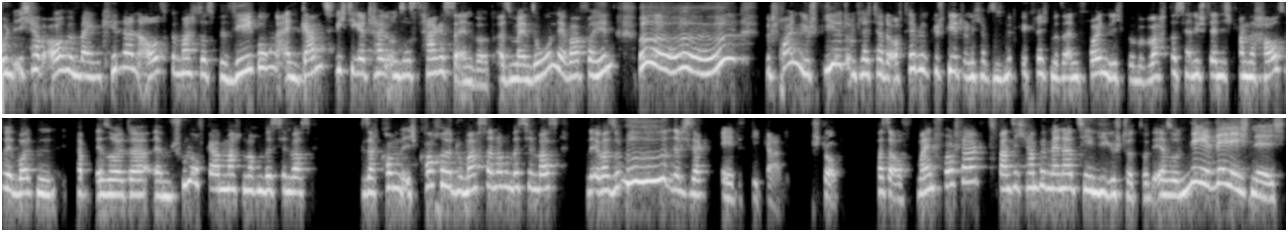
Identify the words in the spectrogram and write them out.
Und ich habe auch mit meinen Kindern ausgemacht, dass Bewegung ein ganz wichtiger Teil unseres Tages sein wird. Also mein Sohn, der war vorhin äh, mit Freunden gespielt und vielleicht hat er auch Tablet gespielt und ich habe es nicht mitgekriegt mit seinen Freunden. Ich bewache das ja nicht ständig. Ich kam nach Hause, wir wollten, ich hab, er sollte ähm, Schulaufgaben machen, noch ein bisschen was. Ich gesagt, komm, ich koche, du machst da noch ein bisschen was. Und er war so, äh, und dann habe ich gesagt, ey, das geht gar nicht. Stopp. Pass auf, mein Vorschlag, 20 Hampelmänner, 10 Liegestütze. Und er so, nee, will ich nicht.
